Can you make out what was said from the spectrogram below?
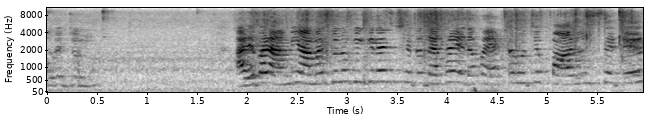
ওদের জন্য। আর এবার আমি আমার জন্য কি কিনেছি সেটা দেখাই। দেখো, একটা হচ্ছে পাল সেটের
